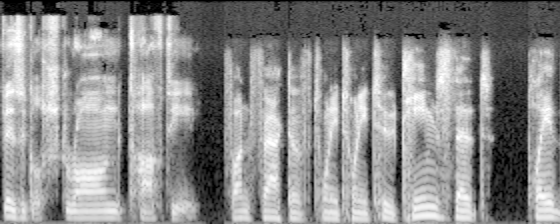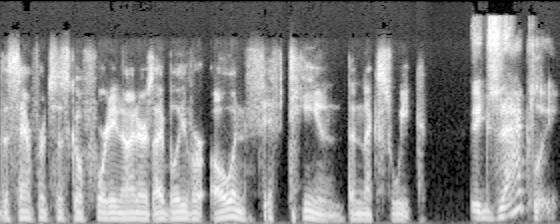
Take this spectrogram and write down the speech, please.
physical, strong, tough team. Fun fact of 2022 teams that played the San Francisco 49ers, I believe, are 0 and 15 the next week. Exactly.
